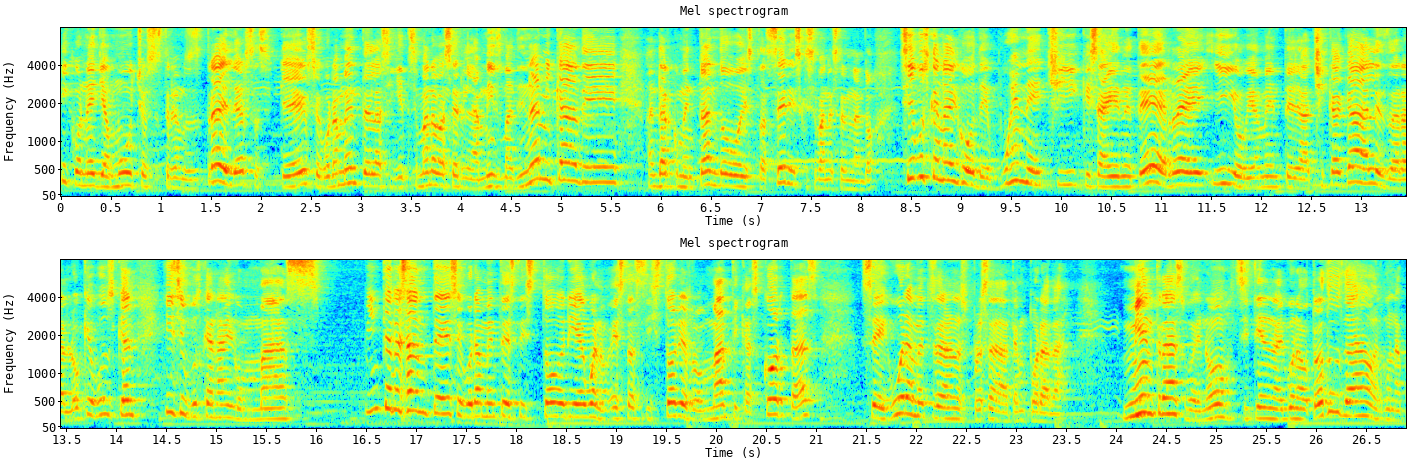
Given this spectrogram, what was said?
y con ella muchos estrenos de trailers. Así que seguramente la siguiente semana va a ser la misma dinámica de andar comentando estas series que se van estrenando. Si buscan algo de buen echi, quizá NTR y obviamente la chica Gal les dará lo que buscan. Y si buscan algo más interesante, seguramente esta historia, bueno, estas historias románticas cortas, seguramente serán la sorpresa de la temporada. Mientras, bueno, si tienen alguna otra duda o alguna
